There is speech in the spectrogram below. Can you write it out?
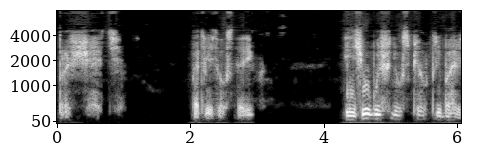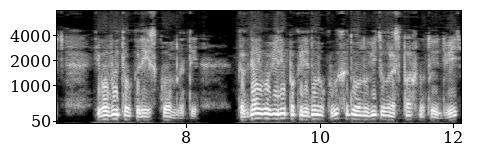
Прощайте, ответил старик. И ничего больше не успел прибавить. Его вытолкали из комнаты. Когда его вели по коридору к выходу, он увидел распахнутую дверь,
